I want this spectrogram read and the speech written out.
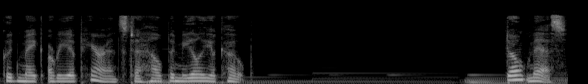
could make a reappearance to help Amelia cope. Don't miss.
